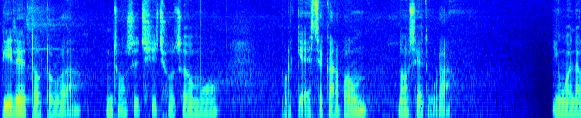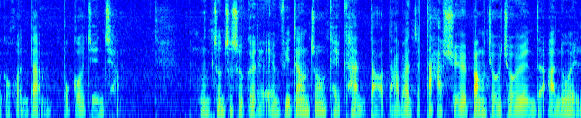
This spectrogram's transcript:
pides tortura，你总是祈求折磨。Porque ese cabrón no se dura，因为那个混蛋不够坚强。我们从这首歌的 MV 当中可以看到，打扮成大学棒球球员的 Anuel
